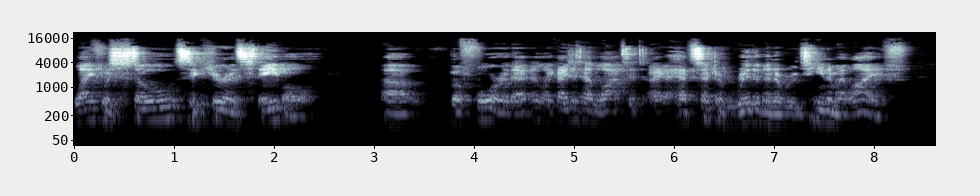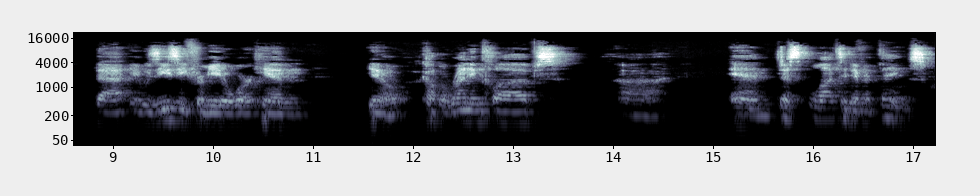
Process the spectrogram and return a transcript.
life was so secure and stable uh, before that, like I just had lots of, I had such a rhythm and a routine in my life that it was easy for me to work in, you know, a couple running clubs, uh, and just lots of different things.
